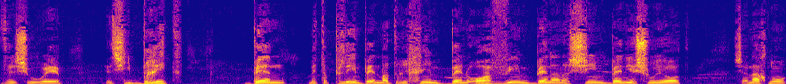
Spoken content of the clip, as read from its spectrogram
זה איזשהו, אה, איזושהי ברית בין מטפלים, בין מדריכים, בין אוהבים, בין אנשים, בין ישויות, שאנחנו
